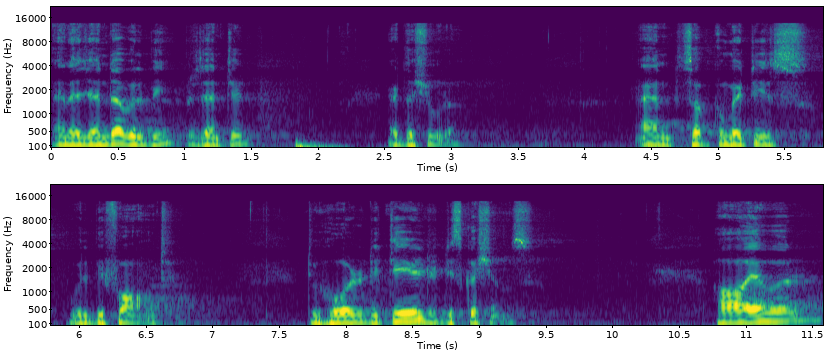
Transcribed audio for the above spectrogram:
an agenda will be presented at the Shura and subcommittees will be formed to hold detailed discussions. However,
